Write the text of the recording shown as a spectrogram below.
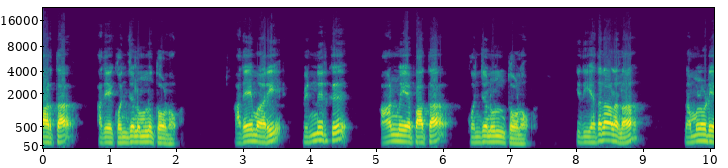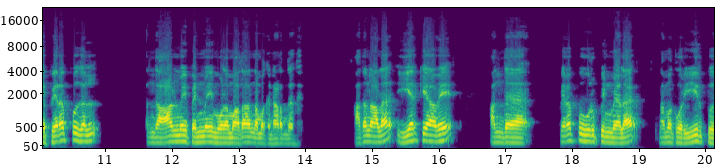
பார்த்தா அதை கொஞ்சணும்னு தோணும். அதே மாதிரி பெண்ணிற்கு ஆண்மையை பார்த்தா கொஞ்சணும்னு தோணும். இது எதனாலனா நம்மளுடைய பிறப்புகள் அந்த ஆண்மை பெண்மை மூலமாக தான் நமக்கு நடந்தது. அதனால் இயற்கையாகவே அந்த பிறப்பு உறுப்பின் மேலே நமக்கு ஒரு ஈர்ப்பு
